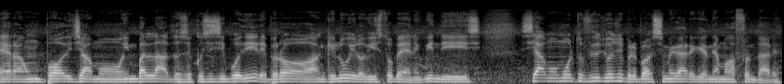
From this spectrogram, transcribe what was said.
era un po' diciamo, imballato se così si può dire, però anche lui l'ho visto bene, quindi siamo molto fiduciosi per le prossime gare che andiamo ad affrontare.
